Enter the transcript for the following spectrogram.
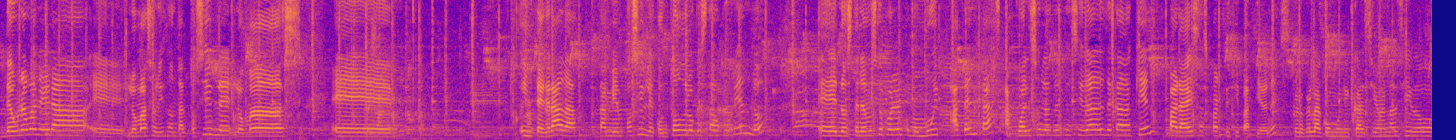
de una manera eh, lo más horizontal posible, lo más eh, integrada también posible con todo lo que está ocurriendo, eh, nos tenemos que poner como muy atentas a cuáles son las necesidades de cada quien para esas participaciones. Creo que la comunicación ha sido,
